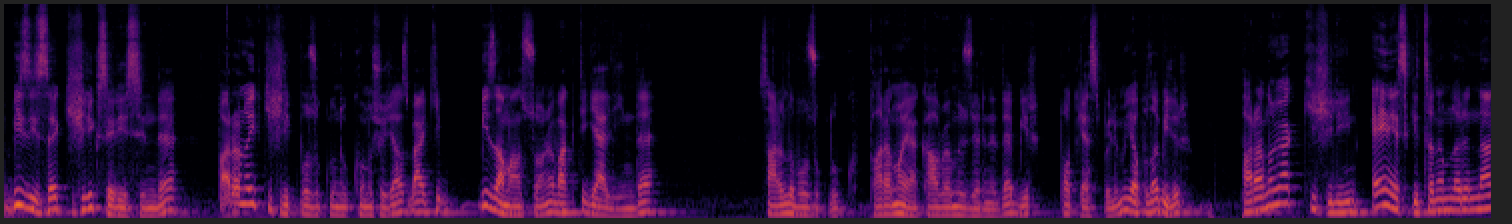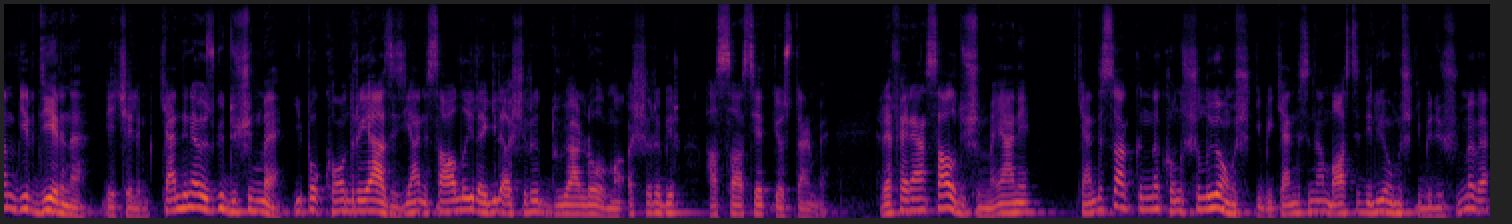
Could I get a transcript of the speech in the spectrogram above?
Biz ise kişilik serisinde paranoid kişilik bozukluğunu konuşacağız. Belki bir zaman sonra vakti geldiğinde sarılı bozukluk, paranoya kavramı üzerine de bir podcast bölümü yapılabilir. Paranoyak kişiliğin en eski tanımlarından bir diğerine geçelim. Kendine özgü düşünme, hipokondriyazis yani sağlığıyla ilgili aşırı duyarlı olma, aşırı bir hassasiyet gösterme. Referansal düşünme yani kendisi hakkında konuşuluyormuş gibi, kendisinden bahsediliyormuş gibi düşünme ve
